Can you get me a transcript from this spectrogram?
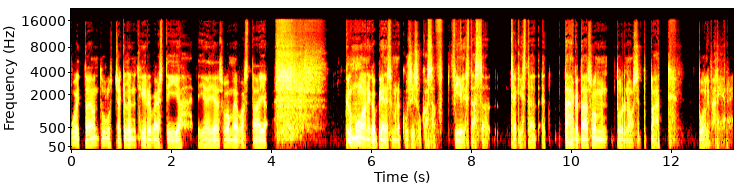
voittaja on tullut tsekille nyt hirveästi ja, ja, ja Suomeen vastaan. Ja... Kyllä mulla on niin pieni semmoinen kusisukassa fiilis tässä tsekistä, että et, tähänkö tämä Suomen turnaus sitten päättyy puoliväliereihin?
